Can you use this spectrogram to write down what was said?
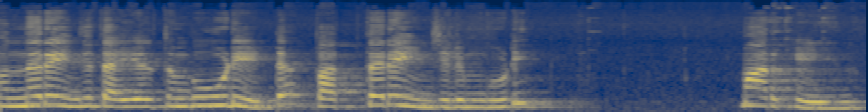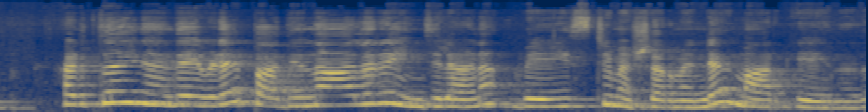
ഒന്നര ഇഞ്ച് തയ്യൽ തുമ്പ് കൂടി ഇട്ട് പത്തര ഇഞ്ചിലും കൂടി മാർക്ക് ചെയ്യുന്നു. അടുത്തതായി ഞാൻ ഇവിടെ പതിനാലര ഇഞ്ചിലാണ് വേസ്റ്റ് മെഷർമെന്റ് മാർക്ക് ചെയ്യുന്നത്.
